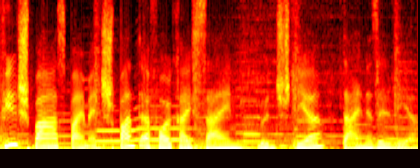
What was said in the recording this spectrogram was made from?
Viel Spaß beim entspannt erfolgreich sein wünscht dir deine Silvia.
